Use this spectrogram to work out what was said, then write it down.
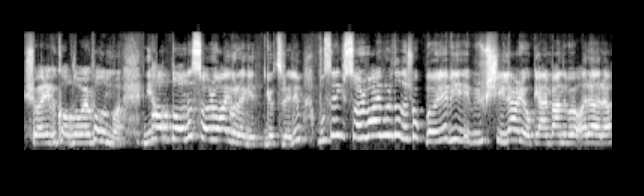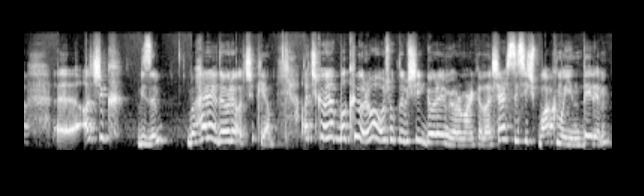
Şöyle bir kodlama yapalım mı? Nihat Doğan'ı Survivor'a götürelim. Bu seneki Survivor'da da çok böyle bir, şeyler yok. Yani ben de böyle ara ara e, açık bizim Böyle her evde öyle açık ya. Açık öyle bakıyorum ama çok da bir şey göremiyorum arkadaşlar. Siz hiç bakmayın derim.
